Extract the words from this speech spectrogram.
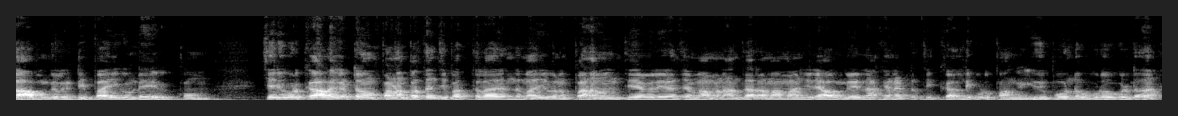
லாபங்கள் ரெட்டிப்பாகி கொண்டே இருக்கும். சரி ஒரு காலகட்டம் பணம் பத்தஞ்சு பத்தல இந்த மாதிரி உனக்கு பணம் வந்து தேவையில்லை மாமா நான் தரேன் மாமான்னு சொல்லி அவங்களே நகை நட்டத்துக்கு கழட்டி கொடுப்பாங்க. இது போன்ற உறவுகள்ட்ட தான்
